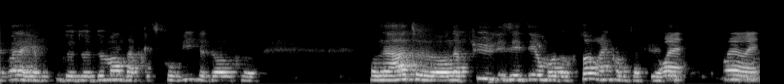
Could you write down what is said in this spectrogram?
euh, voilà, il y a beaucoup de, de demandes après ce Covid, donc euh, on a hâte, euh, on a pu les aider au mois d'octobre, hein, comme tu as pu être. Ouais, ouais, ouais.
